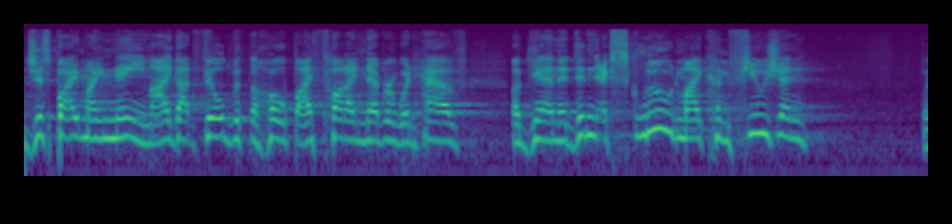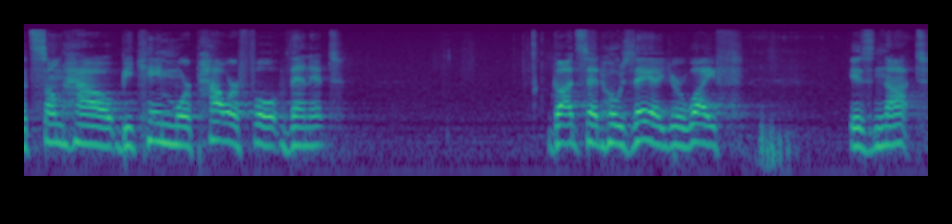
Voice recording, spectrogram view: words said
just by my name, I got filled with the hope I thought I never would have again. It didn't exclude my confusion, but somehow became more powerful than it. God said, Hosea, your wife, is not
